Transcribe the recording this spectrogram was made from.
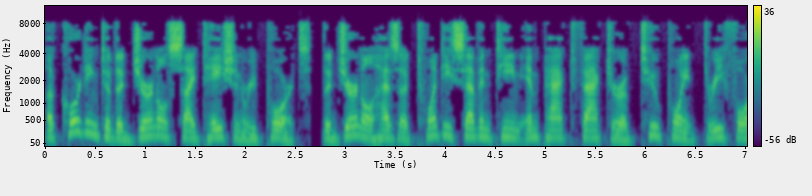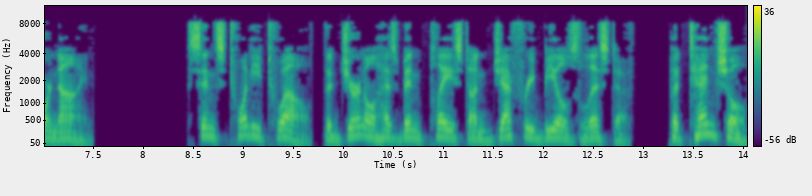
According to the Journal Citation Reports, the journal has a 2017 impact factor of 2.349. Since 2012, the journal has been placed on Jeffrey Beall's list of potential,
